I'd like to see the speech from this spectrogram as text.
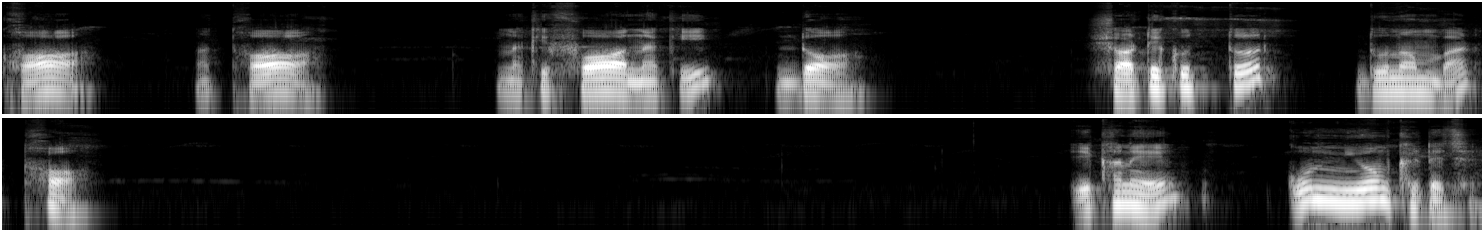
খ, না থ, নাকি ফ, নাকি ড? সঠিক উত্তর দু নম্বর, থ। এখানে কোন নিয়ম খেটেছে?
